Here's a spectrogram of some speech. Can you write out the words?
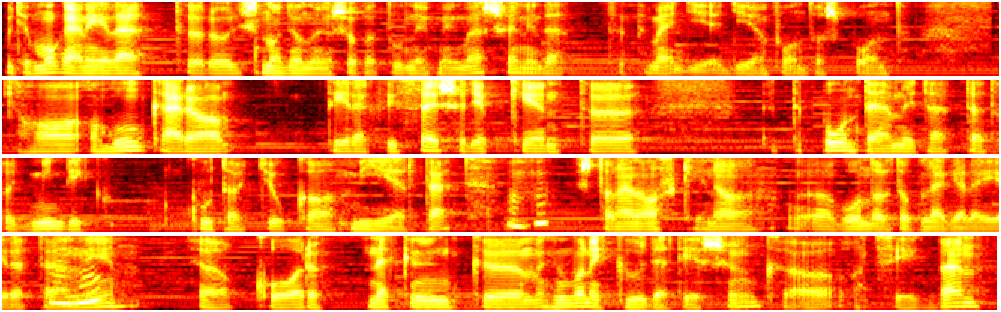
úgyhogy a magánéletről is nagyon-nagyon sokat tudnék még mesélni, de szerintem egy, egy ilyen fontos pont. Ha a munkára térek vissza, és egyébként te pont említetted, hogy mindig kutatjuk a miértet, uh-huh. és talán azt kéne a, a gondolatok legelejére tenni, uh-huh. akkor nekünk, nekünk van egy küldetésünk a, a cégben,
